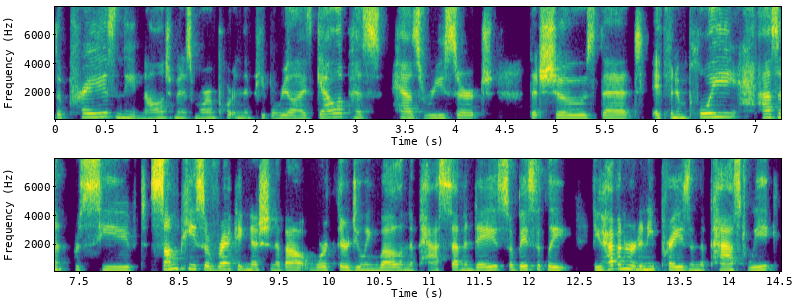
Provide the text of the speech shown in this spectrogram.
the praise and the acknowledgement is more important than people realize gallup has has research that shows that if an employee hasn't received some piece of recognition about work they're doing well in the past seven days so basically if you haven't heard any praise in the past week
